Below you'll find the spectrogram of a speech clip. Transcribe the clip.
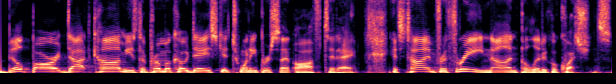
Builtbar.com. Use the promo code DEACE. Get 20% off today. It's time for three non political questions.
